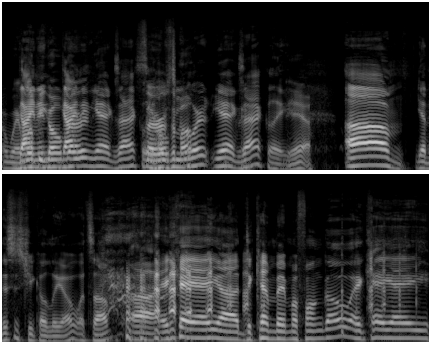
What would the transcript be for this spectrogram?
Where Guinan- Guinan- yeah, exactly. serves them up. Yeah, exactly. Yeah. Um, yeah, this is Chico Leo. What's up? Uh, AKA uh, Dikembe Mofongo, AKA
